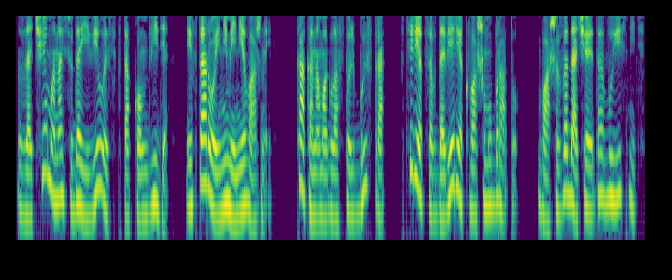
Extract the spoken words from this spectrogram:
зачем она сюда явилась в таком виде? И второй, не менее важный. Как она могла столь быстро втереться в доверие к вашему брату? Ваша задача это выяснить.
